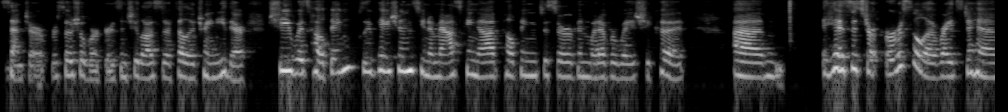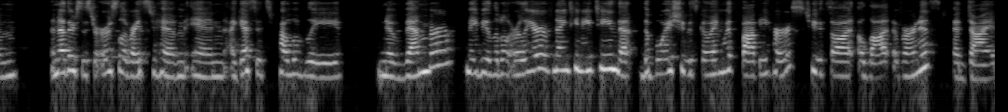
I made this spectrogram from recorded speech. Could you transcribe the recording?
Center for Social Workers, and she lost a fellow trainee there. She was helping flu patients, you know, masking up, helping to serve in whatever way she could. Um, his sister Ursula writes to him another sister, Ursula, writes to him in, I guess it's probably November, maybe a little earlier of 1918, that the boy she was going with, Bobby Hurst, who thought a lot of Ernest, had died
